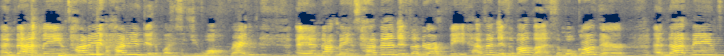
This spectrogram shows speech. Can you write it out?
and that means how do you how do you get to places? You walk, right? And that means heaven is under our feet. Heaven is above us, and we'll go there. And that means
